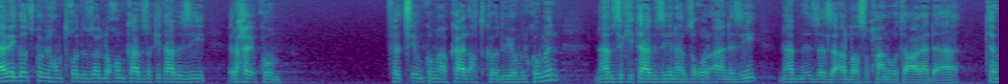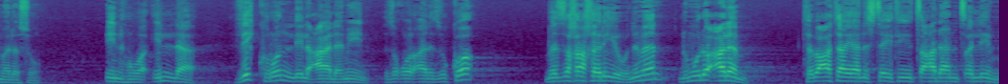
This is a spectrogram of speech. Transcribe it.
ናበይ ገፅኩም ኢኹም ትኸዱ ዘለኹም ካብዚ ክታብ እዚ ርሒቕኩም ፈጺምኩም ኣብ ካልእ ክትከዱ የብልኩምን ናብዚ ክታብ እዚ ናብዚ ቁርን እዚ ናብ ምእዘዛ ኣላ ስብሓን ወተላ ደኣ ተመለሱ እን ሁዋ ኢላ ذክሩ ልዓለሚን እዚ ቁርን እዚ እኮ መዘኻኸሪ እዩ ንመን ንሙሉእ ዓለም ተባዕታይ ኣንስተይቲ ፃዕዳን ፀሊም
